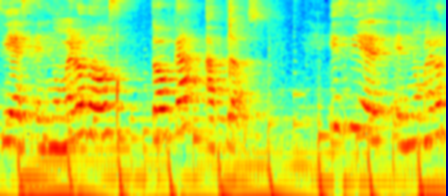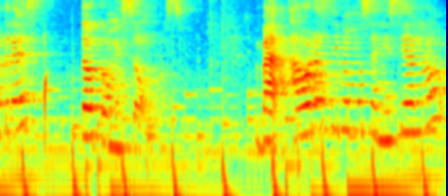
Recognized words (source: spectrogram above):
Si es el número dos, toca aplauso. Y si es el número tres, toco mis hombros. Va, ahora sí vamos a iniciarlo.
